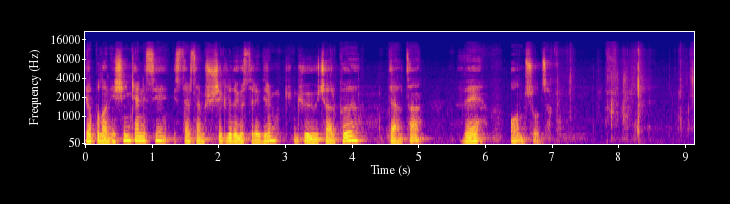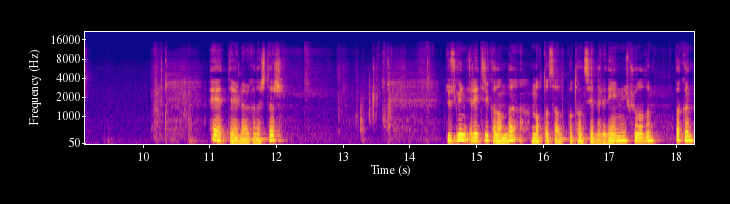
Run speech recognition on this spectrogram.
Yapılan işin kendisi istersem şu şekilde de gösterebilirim. Q çarpı delta V olmuş olacak. Evet değerli arkadaşlar. Düzgün elektrik alanda noktasal potansiyellere değinmiş olalım. Bakın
